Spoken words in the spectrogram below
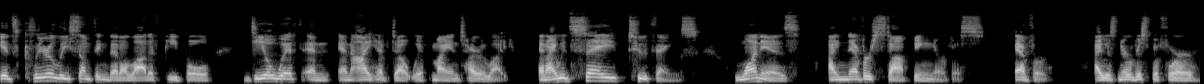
it's clearly something that a lot of people deal with and, and I have dealt with my entire life. And I would say two things. One is I never stopped being nervous, ever. I was nervous before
